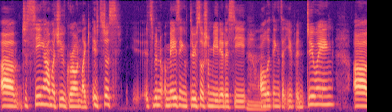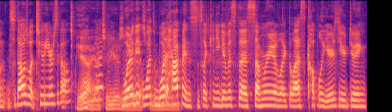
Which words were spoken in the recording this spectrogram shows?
um, just seeing how much you've grown. Like it's just, it's been amazing through social media to see Mm. all the things that you've been doing. Um, so that was what two years ago. Yeah, yeah, two years What ago. have you? What what amazing. happens? It's like, can you give us the summary of like the last couple of years you're doing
